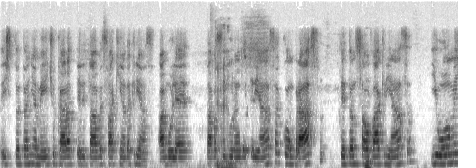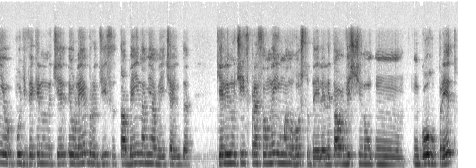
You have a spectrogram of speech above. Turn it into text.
instantaneamente. O cara ele estava esfaqueando a criança. A mulher estava segurando a criança com o braço, tentando salvar a criança e o homem, eu pude ver que ele não tinha. Eu lembro disso, tá bem na minha mente ainda, que ele não tinha expressão nenhuma no rosto dele. Ele estava vestindo um, um gorro preto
